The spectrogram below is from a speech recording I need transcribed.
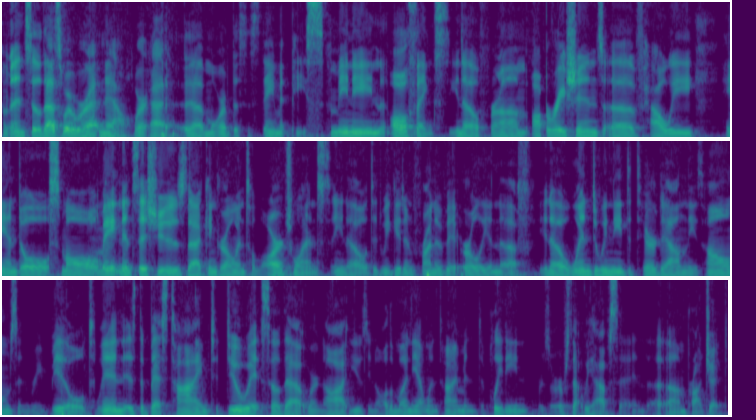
And so that's where we're at now. We're at uh, more of the sustainment piece, meaning all things, you know, from operations of how we handle small maintenance issues that can grow into large ones. You know, did we get in front of it early enough? You know, when do we need to tear down these homes and rebuild? When is the best time to do it so that we're not using all the money at one time and depleting reserves that we have set in the um, project?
